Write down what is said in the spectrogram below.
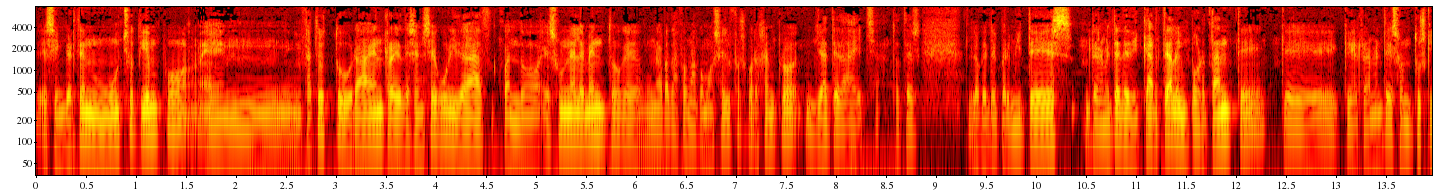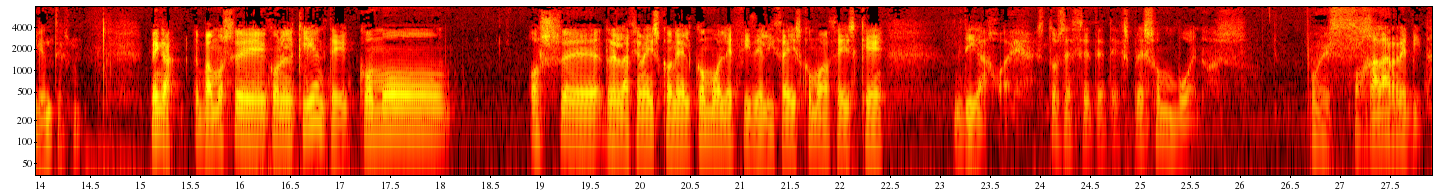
eh, se invierte mucho tiempo en infraestructura, en redes, en seguridad, cuando es un elemento que una plataforma como Salesforce, por ejemplo, ya te da hecha. Entonces, lo que te permite es realmente dedicarte a lo importante que, realmente son tus clientes. Venga, vamos eh, con el cliente. ¿Cómo os eh, relacionáis con él? ¿Cómo le fidelizáis? ¿Cómo hacéis que diga, joder, estos de CTT Express son buenos? Pues. Ojalá repita.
